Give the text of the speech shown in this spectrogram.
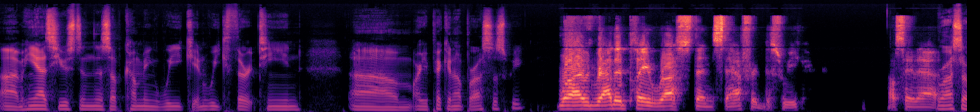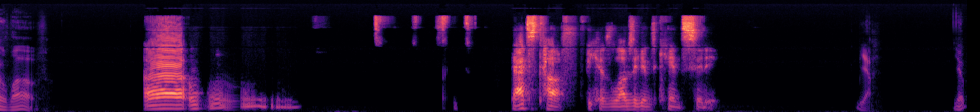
Um, he has Houston this upcoming week in week 13. Um, are you picking up Russ this week? Well, I would rather play Russ than Stafford this week. I'll say that. Russ or Love? Uh, that's tough because Love's against Kansas City. Yeah. Yep.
